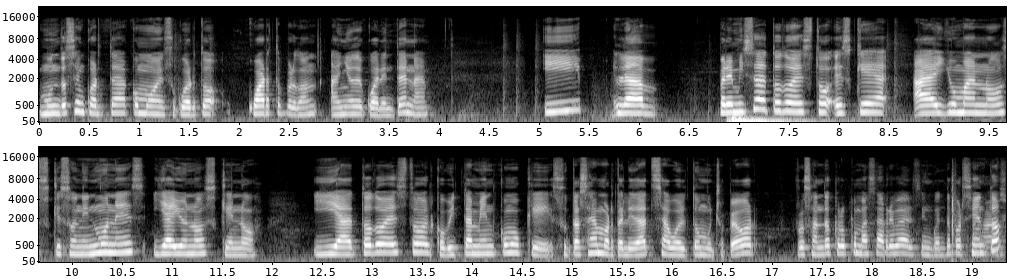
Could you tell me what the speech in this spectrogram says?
mundo se encuentra como en su cuarto, cuarto perdón, año de cuarentena. Y la premisa de todo esto es que hay humanos que son inmunes y hay unos que no. Y a todo esto el COVID también como que su tasa de mortalidad se ha vuelto mucho peor, rozando creo que más arriba del 50%. Ajá.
